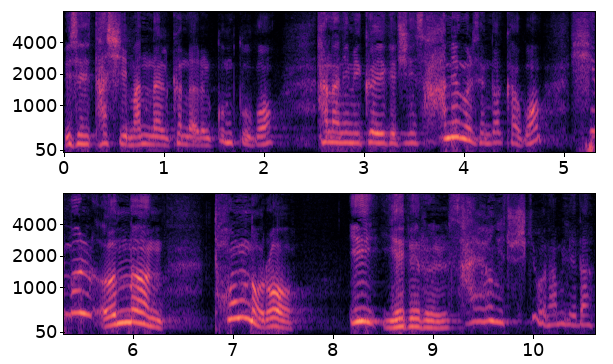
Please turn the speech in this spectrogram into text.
이제 다시 만날 그날을 꿈꾸고 하나님이 그에게 주신 사명을 생각하고 힘을 얻는 통로로 이 예배를 사용해 주시기 원합니다.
